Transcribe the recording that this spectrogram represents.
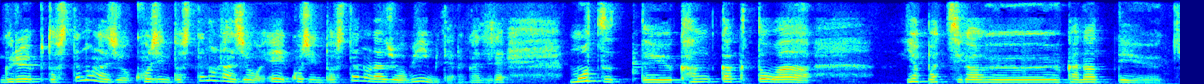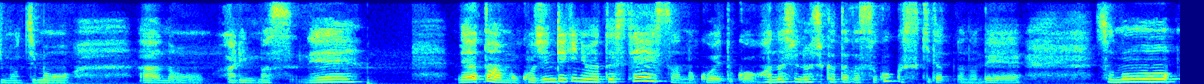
グループとしてのラジオ、個人としてのラジオ A、個人としてのラジオ B みたいな感じで持つっていう感覚とは、やっぱ違うかなっていう気持ちも、あの、ありますね。で、あとはもう個人的に私、テイスさんの声とかお話の仕方がすごく好きだったので、その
